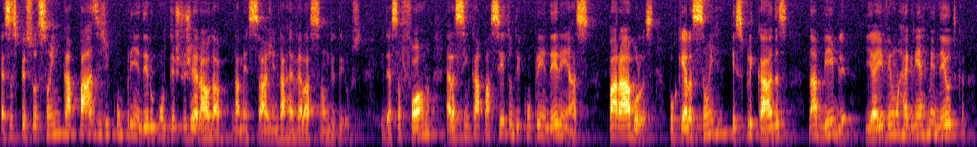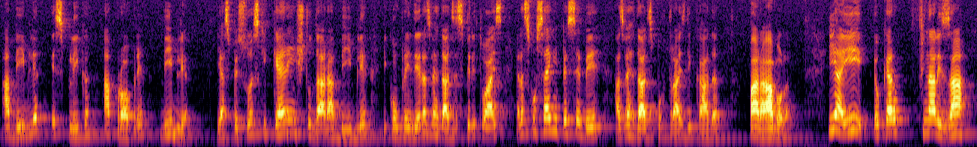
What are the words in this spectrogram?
essas pessoas são incapazes de compreender o contexto geral da, da mensagem, da revelação de Deus. E dessa forma, elas se incapacitam de compreenderem as parábolas, porque elas são explicadas na Bíblia. E aí vem uma regrinha hermenêutica: a Bíblia explica a própria Bíblia. E as pessoas que querem estudar a Bíblia e compreender as verdades espirituais, elas conseguem perceber as verdades por trás de cada parábola. E aí eu quero finalizar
